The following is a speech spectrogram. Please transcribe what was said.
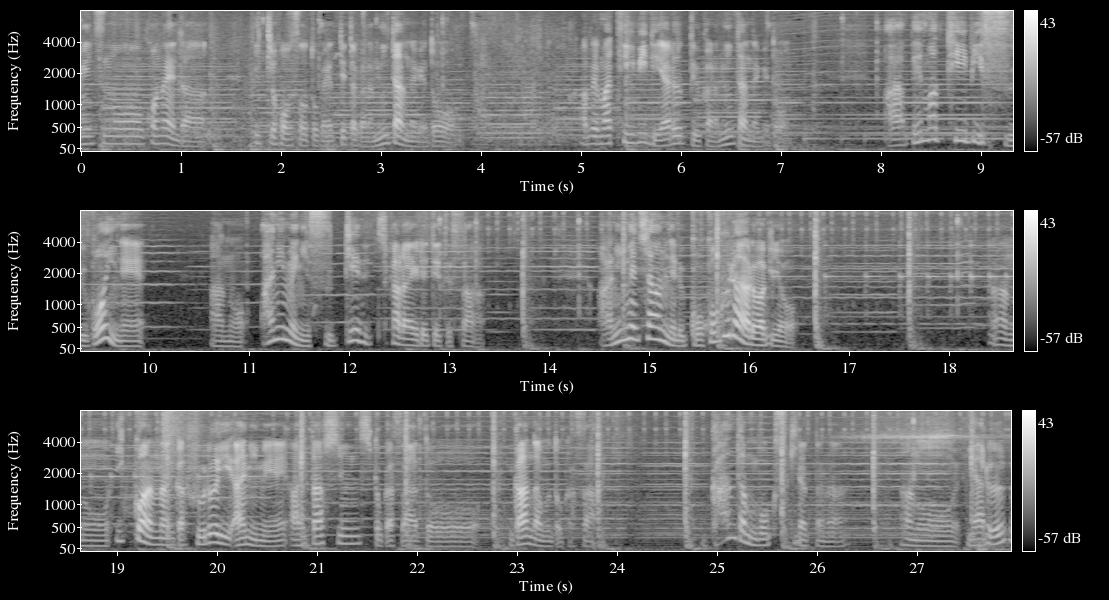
鬼滅のこの間、一挙放送とかやってたから見たんだけど、ABEMATV でやるって言うから見たんだけど、ABEMATV すごいね。あの、アニメにすっげえ力入れててさ、アニメチャンネル5個ぐらいあるわけよ。あの、1個はなんか古いアニメ、アルタシンチとかさ、あと、ガンダムとかさ、ガンダム僕好きだったな。あの、やる？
